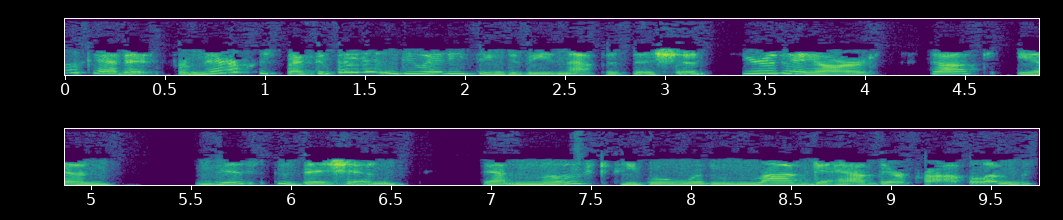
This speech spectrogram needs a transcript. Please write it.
look at it from their perspective, they didn't do anything to be in that position. Here they are stuck in this position that most people would love to have their problems,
